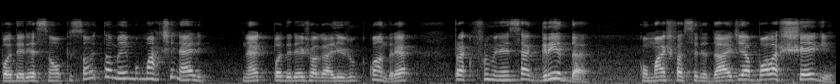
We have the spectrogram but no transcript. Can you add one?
poderia ser uma opção, e também o Martinelli, né, que poderia jogar ali junto com o André para que o Fluminense agrida com mais facilidade e a bola chegue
